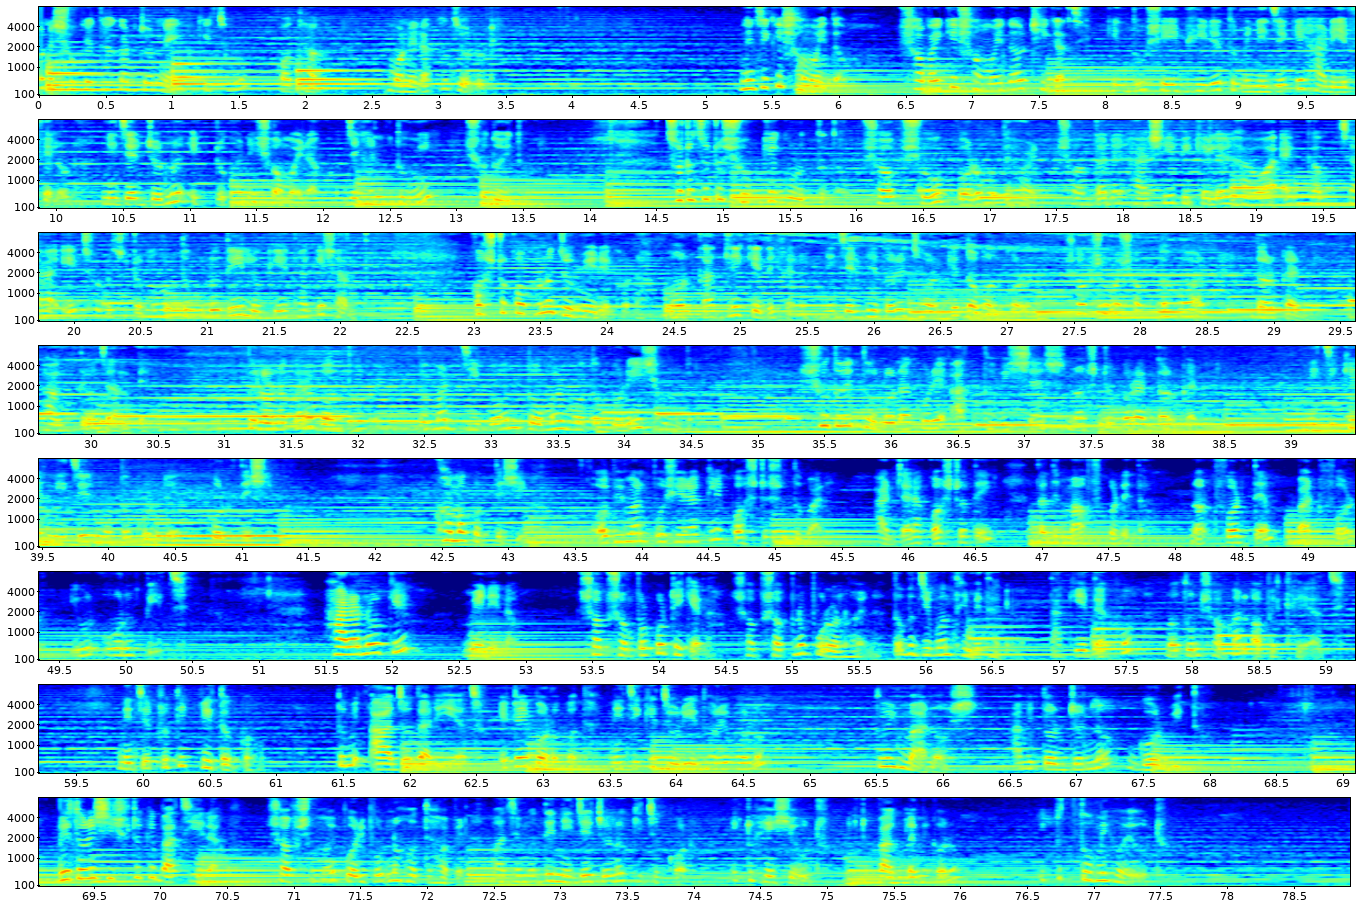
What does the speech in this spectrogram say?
জীবনে সুখে থাকার জন্য কিছু কথা মনে রাখা জরুরি। নিজেকে সময় দাও। সবাইকে সময় দাও, ঠিক আছে, কিন্তু সেই ভিড়ে তুমি নিজেকে হারিয়ে ফেলো না। নিজের জন্য একটুখানি সময় রাখো, যেখানে তুমি শুধুই তুমি। ছোট ছোট সুখকে গুরুত্ব দাও। সব সুখ বড় হতে হয় না। সন্তানের হাসি, বিকেলের হাওয়া, এক কাপ চা, এই ছোট ছোট মুহূর্তগুলোতেই লুকিয়ে থাকে শান্তি। কষ্ট কখনো জমিয়ে রেখো না। মন কাঁদলে কেঁদে ফেলো। নিজের ভেতরে ঝড়কে দমন করো সবসময় শক্ত হওয়ার দরকার নেই ভাগতেও জানতে হয়। তুলনা করা বন্ধ করো তোমার জীবন তোমার মতো করেই সুন্দর। শুধুই তুলনা করে আত্মবিশ্বাস নষ্ট করার দরকার নেই। নিজেকে নিজের মতো করতে করতে শেখো। ক্ষমা করতে শেখো। অভিমান পুষে রাখলে কষ্ট শুধু বাড়ে। আর যারা কষ্ট দেয়, তাদের মাফ করে দাও। Not for them but for your own peace হারানোকে মেনে নাও। সব সম্পর্ক টেকে না, সব স্বপ্ন পূরণ হয় না, তবু জীবন থেমে থাকে না। তাকিয়ে দেখো, নতুন সকাল অপেক্ষায় আছে। নিজের প্রতি কৃতজ্ঞ তুমি আজও দাঁড়িয়ে আছো, এটাই বড় কথা। নিজেকে জড়িয়ে ধরে বলো, তুই মানুষ, আমি তোর জন্য গর্বিত। ভেতরে শিশুটাকে বাঁচিয়ে রাখো। সবসময় পরিপূর্ণ হতে হবে না। মাঝে মধ্যে নিজের জন্য কিছু করো। একটু হেসে উঠো। একটু পাগলামি করো। একটু তুমি হয়ে উঠো।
